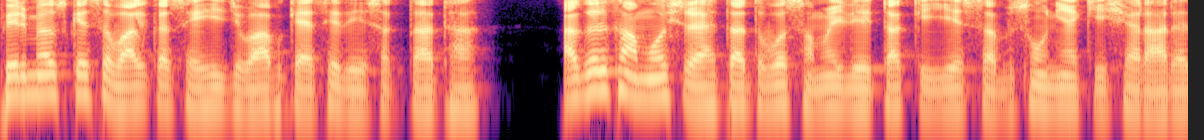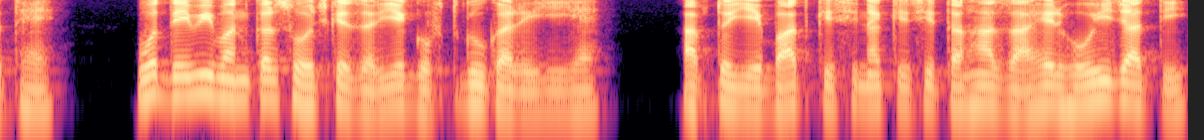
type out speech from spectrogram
फिर मैं उसके सवाल का सही जवाब कैसे दे सकता था? अगर खामोश रहता तो वो समझ लेता कि यह सब सोनिया की शरारत है। वो देवी बनकर सोच के ज़रिए गुफ्तगु कर रही है। अब तो ये बात किसी न किसी तरह ज़ाहिर हो ही जाती।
